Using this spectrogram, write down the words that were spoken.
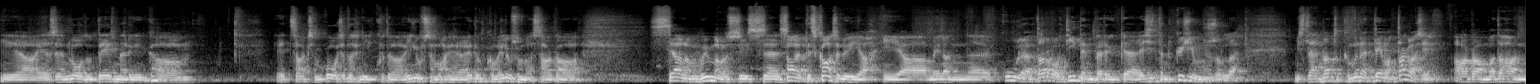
ja, ja see on loodud eesmärgiga et saaksime koos edasi liikuda ilusama ja edukama elu suunas, aga seal on võimalus siis äh, saadetes kaasa lüüa ja meil on äh, kuulaja Tarvo Tiidenberg äh, esitanud küsimuse sulle, mis läheb natuke mõned teemad tagasi, aga ma tahan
